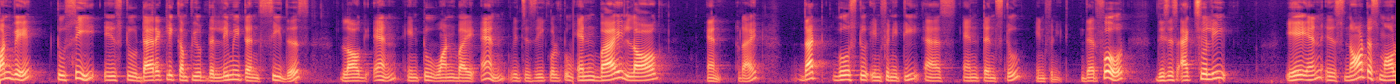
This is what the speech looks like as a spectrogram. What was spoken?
one way to see is to directly compute the limit and see this log n into 1 by n which is equal to n by log n right that goes to infinity as n tends to infinity. Therefore, this is actually a n is not a small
